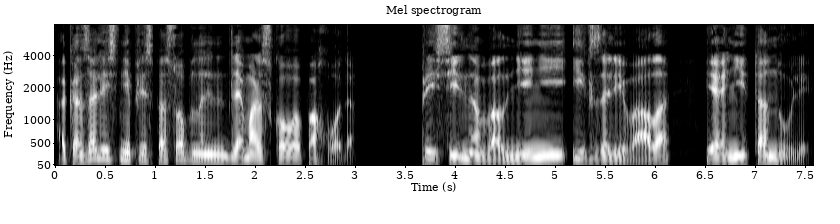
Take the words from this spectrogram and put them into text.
оказались неприспособлены для морского похода. При сильном волнении их заливало, и они тонули.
